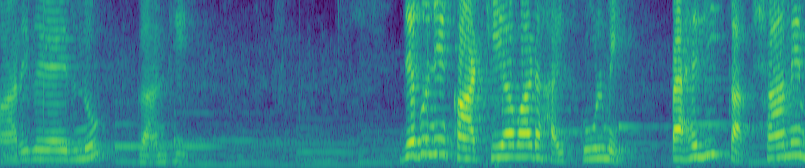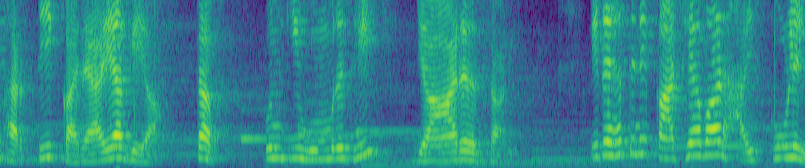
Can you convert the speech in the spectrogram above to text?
മാറുകയായിരുന്നു ഗാന്ധി जब उन्हें काठियावाड़ हाई स्कूल में पहली कक्षा में भर्ती कराया गया तब उनकी उम्र थी ग्यारह साल ഇദ്ദേഹത്തിനെ കാഠിയാവാഡ് ഹൈസ്കൂളിൽ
